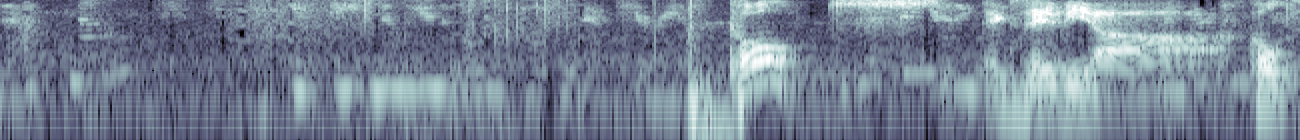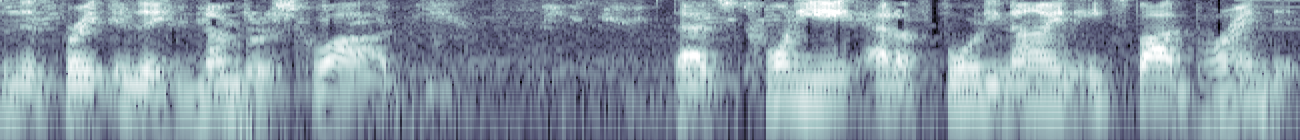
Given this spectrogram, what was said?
That smell is 8 million odor-causing bacteria. Colts, Xavier. Colts in this break is a number squad. That's 28 out of 49. Eight spot Brandon.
